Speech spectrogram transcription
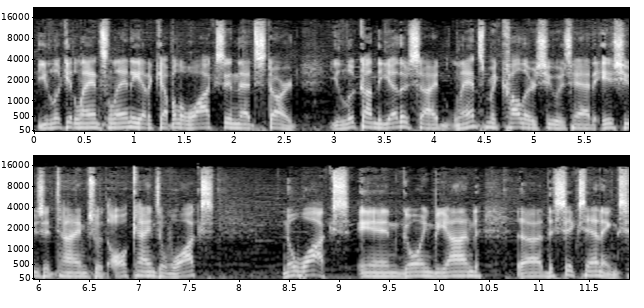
you look at Lance Lynn, he had a couple of walks in that start. You look on the other side, Lance McCullers, who has had issues at times with all kinds of walks, no walks in going beyond uh, the six innings.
